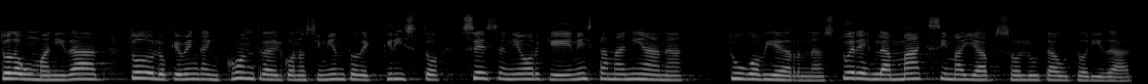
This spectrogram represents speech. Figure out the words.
Toda humanidad, todo lo que venga en contra del conocimiento de Cristo. Sé, Señor, que en esta mañana tú gobiernas, tú eres la máxima y absoluta autoridad.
